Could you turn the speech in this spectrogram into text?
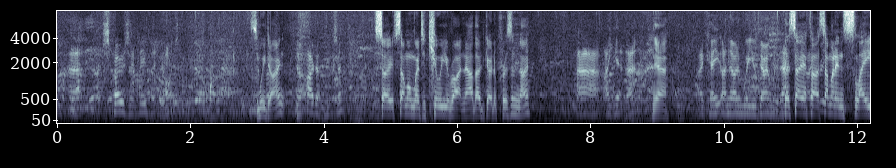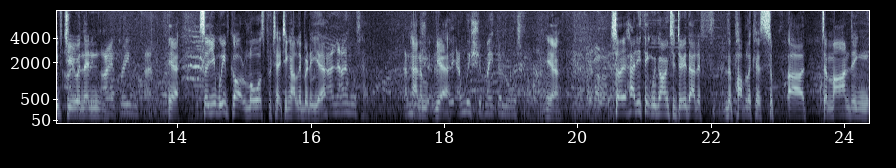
uh, supposedly, but not. We don't. No, I don't think so. So if someone were to kill you right now, they'd go to prison, no? Uh, I get that. Yeah. Okay, I know where you're going with that. Let's say if uh, someone enslaved you I and agree- then, I agree with that. yeah. So you, we've got laws protecting our liberty, yeah? And animals have them. And we, Anim- should, yeah. and, we, and we should make the laws for it. Yeah. So how do you think we're going to do that if the public is uh, demanding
